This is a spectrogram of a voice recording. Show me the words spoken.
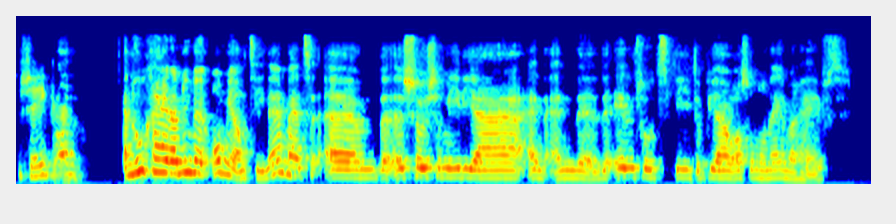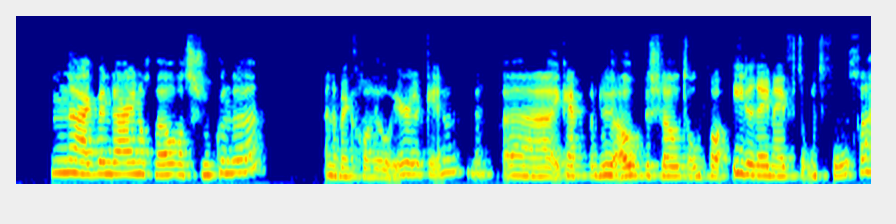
zeker. En hoe ga je daar nu mee om, Jantine? Met ehm, de eh, social media en, en de, de invloed die het op jou als ondernemer heeft? Nou, ik ben daarin nog wel wat zoekende. En daar ben ik gewoon heel eerlijk in. Eh, ik heb nu ook besloten om gewoon iedereen even te ontvolgen.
